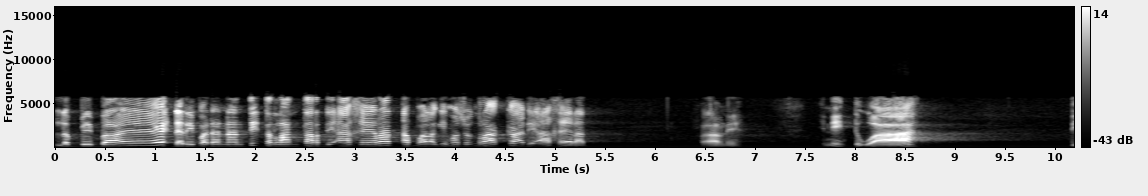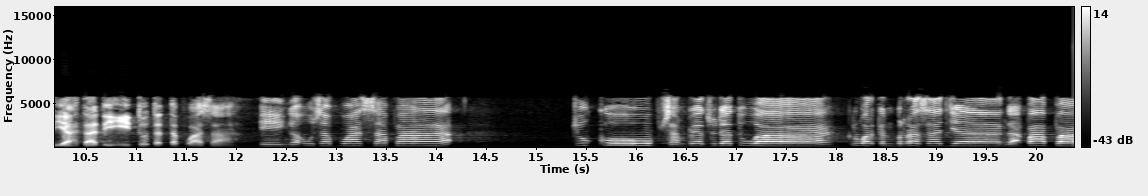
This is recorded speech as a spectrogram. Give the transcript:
lebih baik daripada nanti terlantar di akhirat apalagi masuk neraka di akhirat. Paham nih? Ini tua dia tadi itu tetap puasa. Eh, enggak usah puasa, Pak. Cukup, sampai sudah tua. Keluarkan beras saja, enggak apa-apa.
